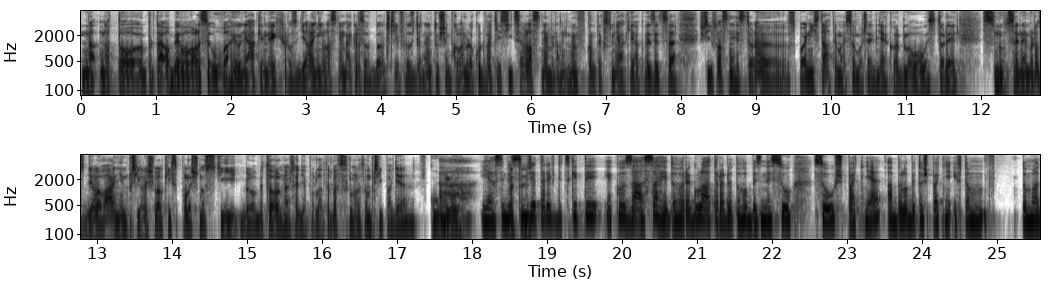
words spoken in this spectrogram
na, na to, protože objevovaly se úvahy o nějakém jejich rozdělení, vlastně Microsoft byl dřív rozdělený tuším kolem roku 2000 vlastně v, v kontextu nějaké akvizice, dřív vlastně histori- eh, Spojený státy mají samozřejmě jako dlouhou historii s nuceným rozdělováním příliš velkých společností. Bylo by to na řadě podle tebe v tomhle případě? V Google? A já si myslím, Mety? že tady vždycky ty jako zásahy toho regulátora do toho biznisu jsou špatně a bylo by to špatně i v tom, v tomhle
